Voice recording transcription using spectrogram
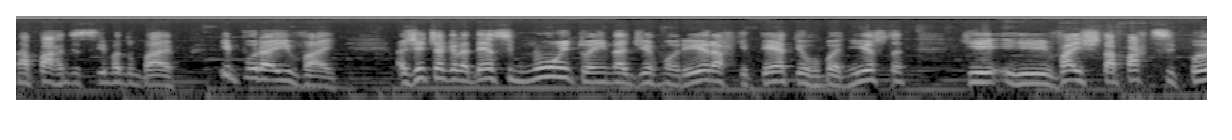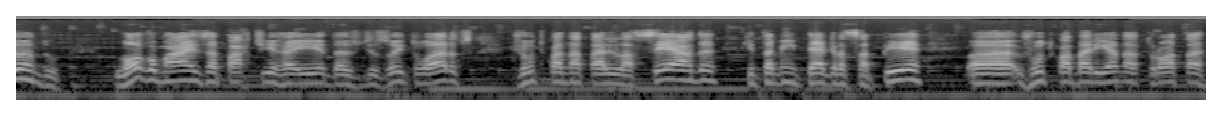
na parte de cima do bairro. E por aí vai. A gente agradece muito a Nadir Moreira, arquiteta e urbanista, que vai estar participando logo mais a partir aí das 18 horas, junto com a Natália Lacerda, que também integra a SAP, uh, junto com a Mariana Trota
